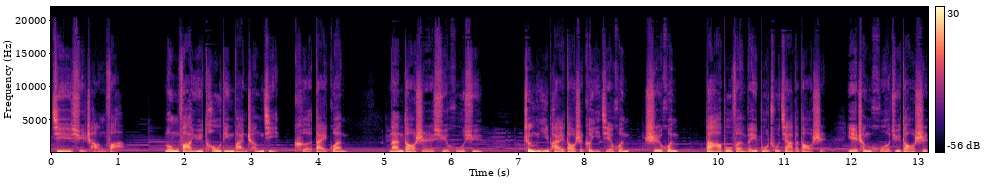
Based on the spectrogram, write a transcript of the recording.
皆须长发，拢发于头顶，挽成髻，可戴冠。男道士须胡须。正一派道士可以结婚、吃荤，大部分为不出家的道士，也称火居道士，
